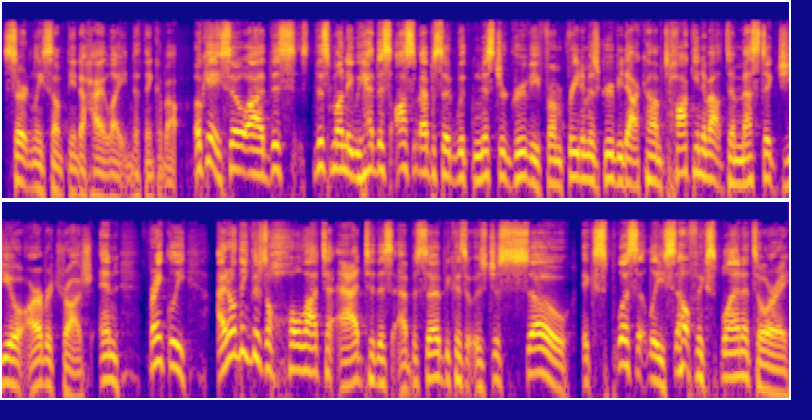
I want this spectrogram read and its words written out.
certainly something to highlight and to think about. Okay, so uh, this this Monday we had this awesome episode with Mr. Groovy from freedomisgroovy.com talking about domestic geo arbitrage. And frankly, I don't think there's a whole lot to add to this episode because it was just so explicitly self explanatory.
